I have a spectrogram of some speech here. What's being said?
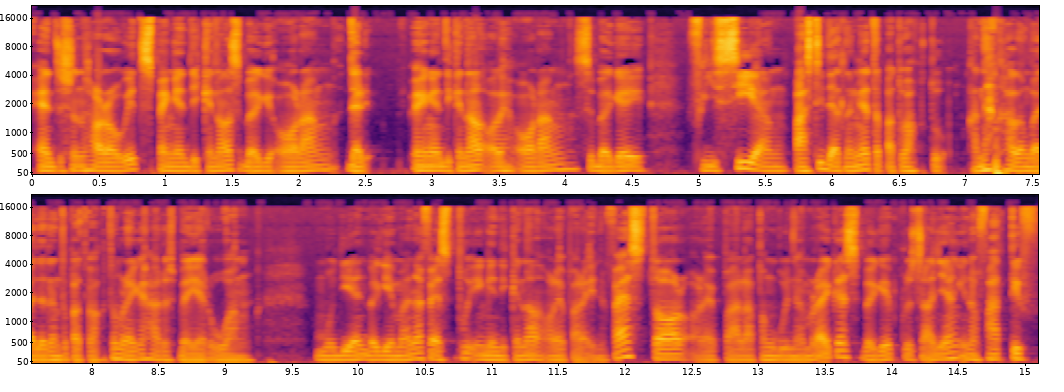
Anderson Horowitz pengen dikenal sebagai orang dari pengen dikenal oleh orang sebagai visi yang pasti datangnya tepat waktu. Karena kalau nggak datang tepat waktu mereka harus bayar uang. Kemudian bagaimana Facebook ingin dikenal oleh para investor, oleh para pengguna mereka sebagai perusahaan yang inovatif.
